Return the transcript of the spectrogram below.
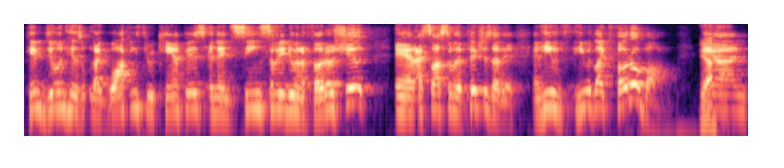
him doing his like walking through campus and then seeing somebody doing a photo shoot. And I saw some of the pictures of it, and he would he would like photo photobomb. Yeah. And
